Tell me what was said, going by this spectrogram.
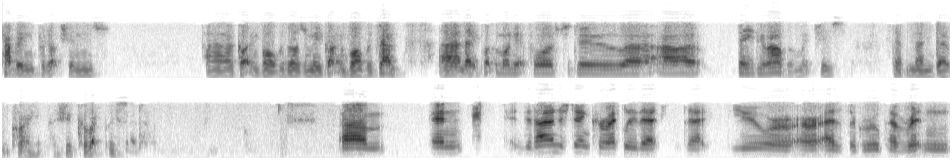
cabin productions, uh, got involved with us, and we got involved with them. Uh, they put the money up for us to do uh, our debut album, which is Dead Men Don't Pray, as you correctly said. Um, and did I understand correctly that that you or, or as the group have written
